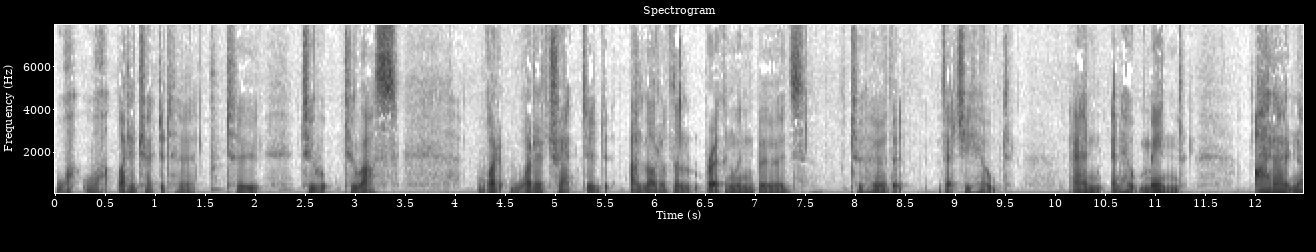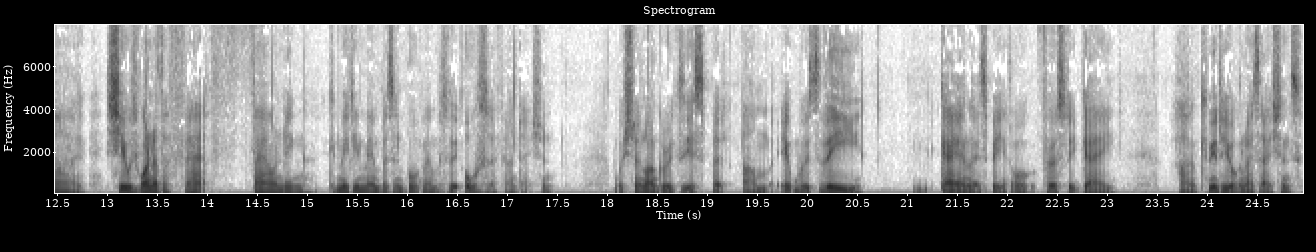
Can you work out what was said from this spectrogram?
what what what attracted her to to to us? What what attracted a lot of the broken winged birds to her that that she helped and and helped mend? I don't know. She was one of the fa- founding committee members and board members of the ALSO Foundation, which no longer exists, but um, it was the gay and lesbian, or firstly gay, uh, community organisations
